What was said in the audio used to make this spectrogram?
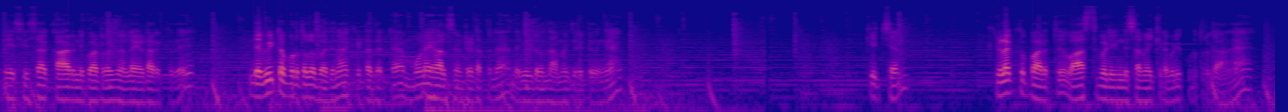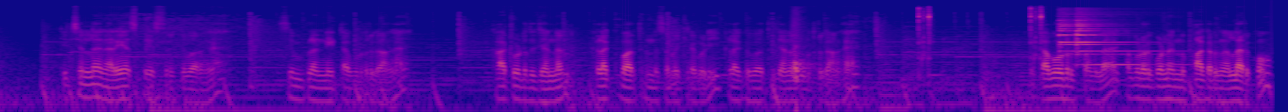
ஸ்பேசிஸாக கார் நிப்பாட்டுறது நல்ல இடம் இருக்குது. இந்த வீட்டை பொறுத்தளவு பார்த்தீங்கன்னா கிட்டத்தட்ட மூணே ஹால் சென்ட் இடத்துல இந்த வீடு வந்து அமைஞ்சிருக்குதுங்க. கிச்சன் கிழக்கு பார்த்து வாஸ்துபடி நின்று சமைக்கிறபடி கொடுத்துருக்காங்க. கிச்சனில் நிறையா ஸ்பேஸ் இருக்குது பாருங்கள் சிம்பிள் அண்ட் நீட்டாக கொடுத்துருக்காங்க. காற்றோட்டத்து ஜன்னல் கிழக்கு பார்த்து நின்று சமைக்கிறபடி கிழக்கு பார்த்து ஜன்னல் கொடுத்துருக்காங்க. கபோர்டு ஒர்க் கபோர்ட் கபோர்டு இன்னும் பார்க்குறது நல்லாயிருக்கும்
